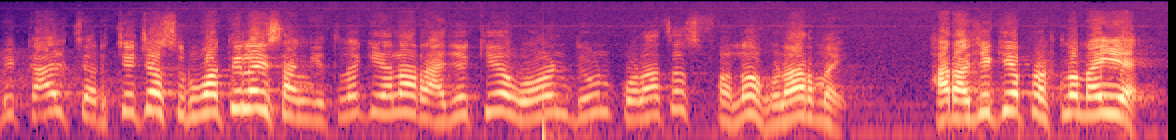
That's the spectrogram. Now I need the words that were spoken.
मी काल चर्चेच्या सुरुवातीलाही सांगितलं की याला राजकीय वळण देऊन कोणाचंच फल होणार नाही. हा राजकीय प्रश्न नाही आहे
